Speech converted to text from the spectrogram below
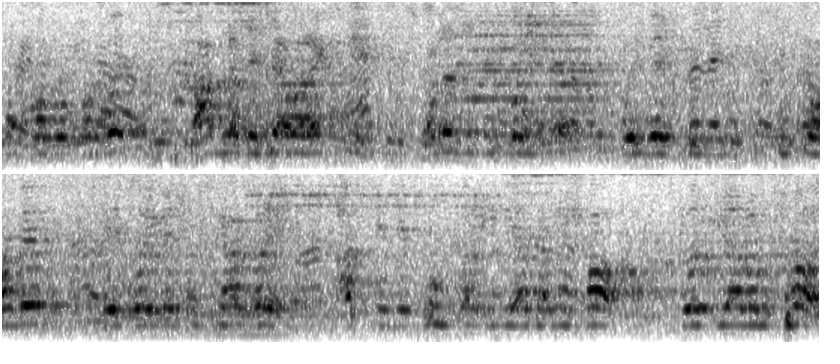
সংকল্প বাংলাদেশে আবার একটি পরিবেশ সৃষ্টি হবে। সেই পরিবেশ শিক্ষা করে আজকে যে ফুলকর ইতিহাস আমি সব চৌধুরী আলম সব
